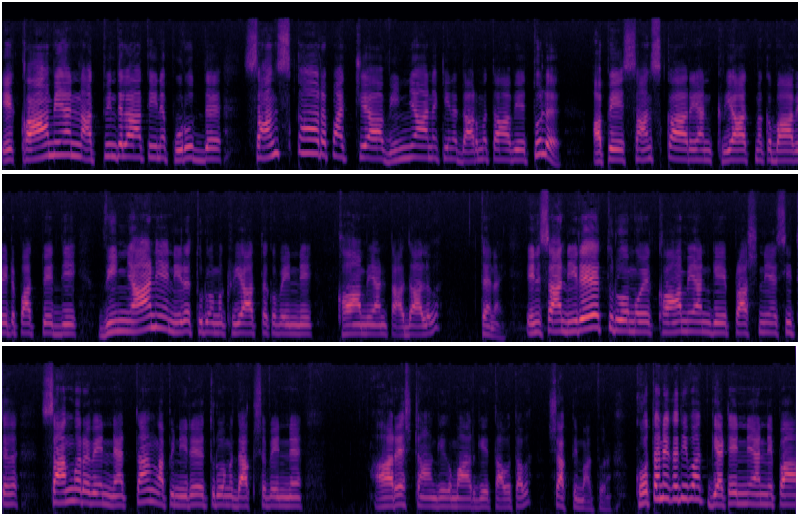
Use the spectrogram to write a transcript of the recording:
ඒ කාමයන් අත්විඳලා තියෙන පුරුද්ධ සංස්කාරපච්චයා විඤ්ඥාන කියන ධර්මතාවය තුළ අපේ සංස්කාරයන් ක්‍රියාත්මක භාවයට පත්වෙද්දී විඤ්ඥානය නිරතුරුවම ක්‍රියාත්මක වෙන්නේ කාමයන්ට අදාළව තැනයි. එනිසා නිරේතුරුවම ඔය කාමයන්ගේ ප්‍රශ්නය සිත සංවරවෙන් නැත්තං අපි නිරේතුරුවම දක්ෂ වෙන්න ආර්යෂ්ඨාංගික මාර්ගය තව තව ශක්තිමත් වන. කොතනකදිවත් ගැටෙන්න්න යන්න එපා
